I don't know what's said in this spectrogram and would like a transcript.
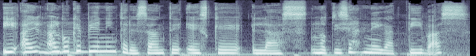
Y hay algo que es bien interesante es que las noticias negativas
